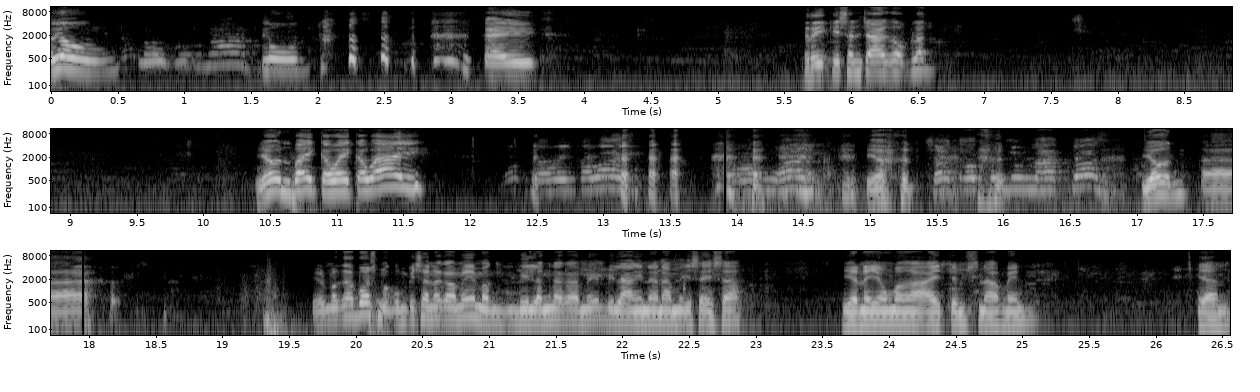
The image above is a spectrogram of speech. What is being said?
Ayo. Yun. Kay Ricky Santiago vlog. Yun, bye, kaway, kaway. Kaway, kaway. Kawabuhay. Yun, Shout out sa inyong lahat yan. yun. Ah, yun mga boss, mag-umpisa na kami, magbilang na kami, bilangin na namin isa-isa. Yan na yung mga items namin. Yan.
